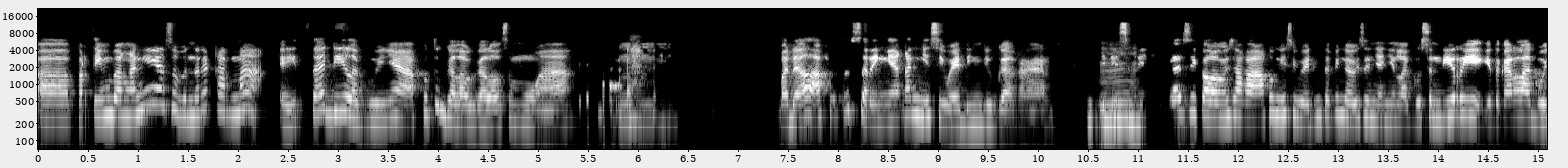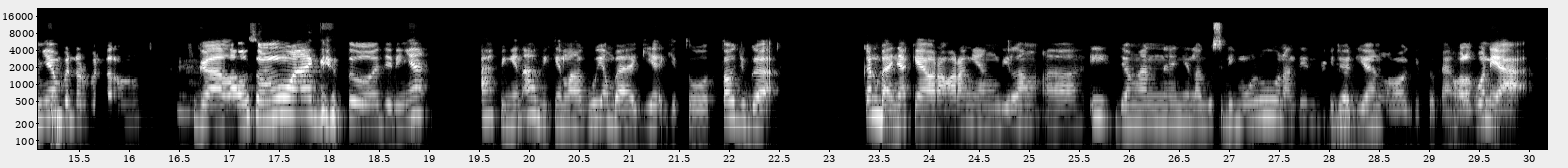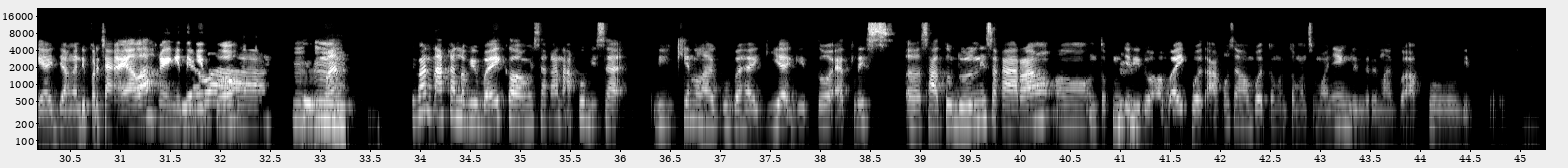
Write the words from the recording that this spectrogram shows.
Eh, pertimbangannya ya sebenarnya karena eh itu tadi lagunya aku tuh galau-galau semua. Mm, padahal aku tuh seringnya kan ngisi wedding juga kan. Jadi Hmm. sedih juga sih kalau misalkan aku ngisi wedding tapi nggak bisa nyanyi lagu sendiri gitu kan lagunya bener-bener galau semua gitu. Jadinya ah pingin ah bikin lagu yang bahagia gitu. Toh juga kan banyak ya orang-orang yang bilang eh, ih jangan nyanyi lagu sedih mulu nanti kejadian loh gitu kan. Walaupun ya ya jangan dipercayalah kayak gitu-gitu. Iyalah. Cuman cuman akan lebih baik kalau misalkan aku bisa bikin lagu bahagia gitu at least eh, satu dulu nih sekarang eh, untuk menjadi doa baik buat aku sama buat teman-teman semuanya yang dengerin lagu aku gitu.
